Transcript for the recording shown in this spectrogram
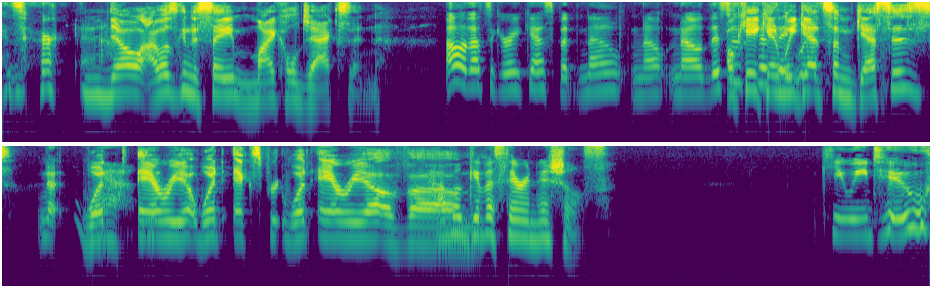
answer. no, I was going to say Michael Jackson. Oh, that's a great guess, but no, no, no. This is Okay, 'cause can we was- get some guesses? no, What Yeah. area? What expert? What area of? Um, How about give us their initials? QE two?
